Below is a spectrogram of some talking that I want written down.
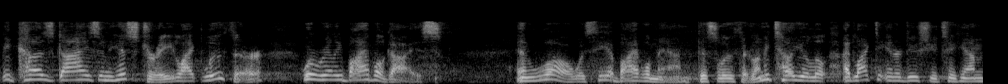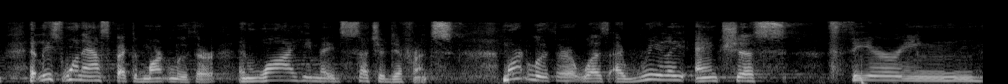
because guys in history, like Luther, were really Bible guys. And whoa, was he a Bible man, this Luther? Let me tell you a little, I'd like to introduce you to him, at least one aspect of Martin Luther, and why he made such a difference. Martin Luther was a really anxious, fearing,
